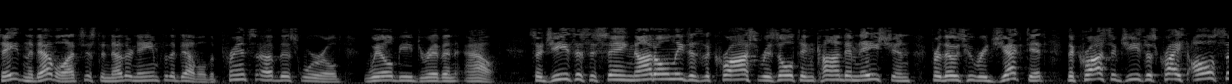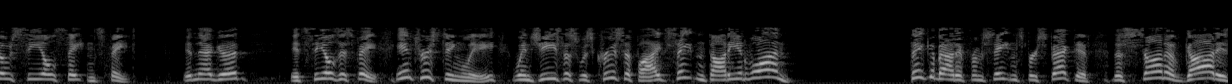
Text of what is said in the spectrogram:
Satan, the devil. That's just another name for the devil. The prince of this world will be driven out. So Jesus is saying not only does the cross result in condemnation for those who reject it, the cross of Jesus Christ also seals Satan's fate. Isn't that good? It seals his fate. Interestingly, when Jesus was crucified, Satan thought he had won. Think about it from Satan's perspective. The Son of God is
